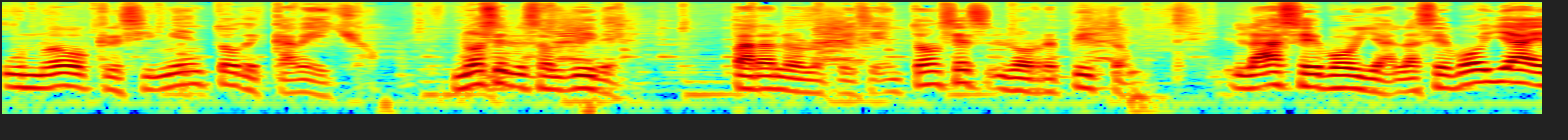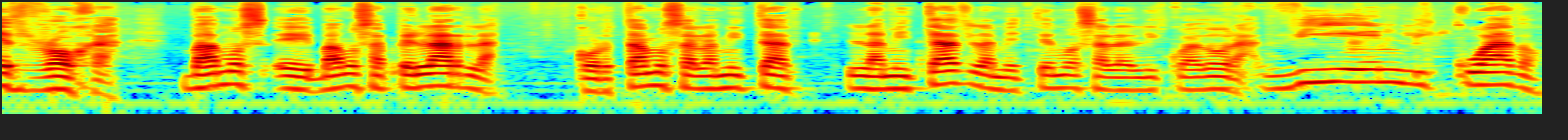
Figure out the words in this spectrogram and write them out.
un nuevo crecimiento de cabello. No se les olvide para la alopecia. Entonces, lo repito, la cebolla, la cebolla es roja, vamos, eh, vamos a pelarla, cortamos a la mitad, la mitad la metemos a la licuadora, bien licuado,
